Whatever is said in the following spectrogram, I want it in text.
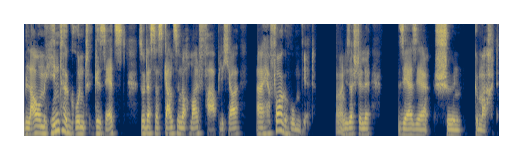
blauem Hintergrund gesetzt, sodass das Ganze nochmal farblicher äh, hervorgehoben wird. Ja, an dieser Stelle sehr, sehr schön gemacht.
